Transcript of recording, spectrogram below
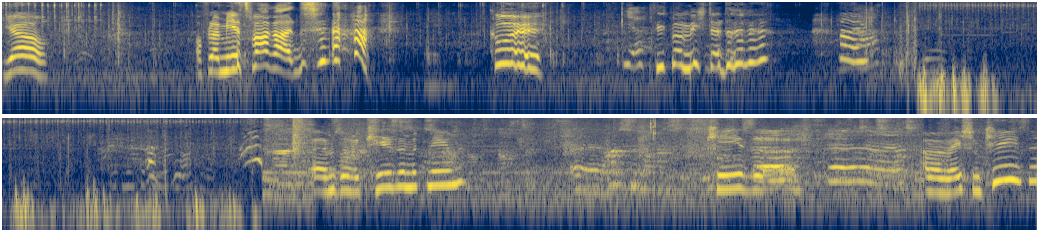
Yo. Auf Lamiers Fahrrad. cool. Ja. Sieht man mich da drinnen? Hi. Ähm, sollen wir Käse mitnehmen? Käse. Aber welchen Käse?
